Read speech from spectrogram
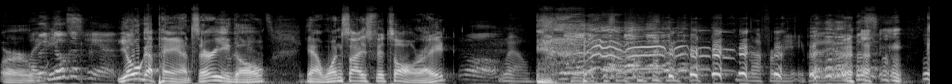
or Like- yoga pants. yoga pants. There you go. Yeah, one size fits all, right? Well, Well, not for me, but yeah.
